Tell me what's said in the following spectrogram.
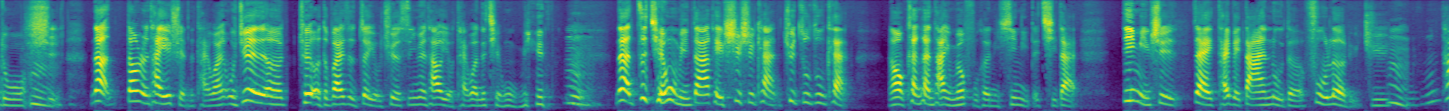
多。是，那当然他也选了台湾。我觉得呃，Trade Advisor 最有趣的是，因为他要有台湾的前五名。嗯。那这前五名，大家可以试试看，去住住看，然后看看他有没有符合你心里的期待。第一名是在台北大安路的富乐旅居，嗯，它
